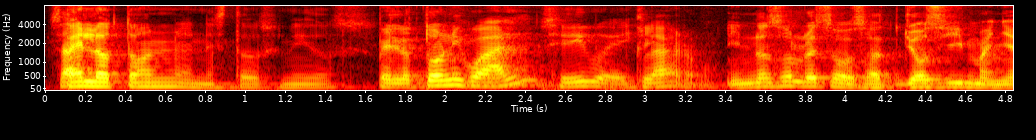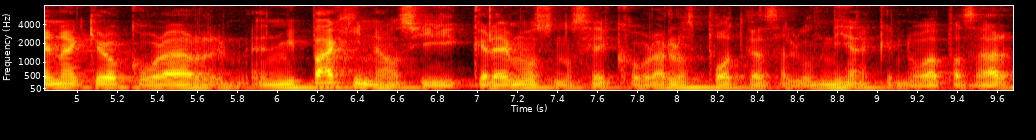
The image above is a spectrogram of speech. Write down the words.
O sea, Pelotón en Estados Unidos. Pelotón igual. Sí, güey. Claro. Y no solo eso, o sea, yo si mañana quiero cobrar en mi página o si queremos, no sé, cobrar los podcasts algún día que no va a pasar,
